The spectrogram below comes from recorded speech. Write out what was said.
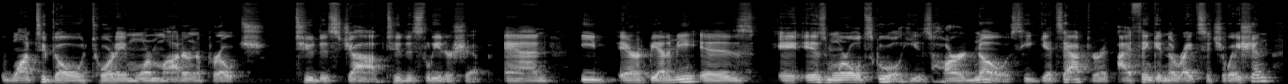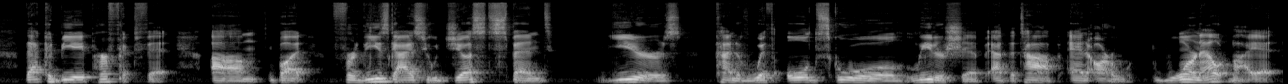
want to go toward a more modern approach to this job, to this leadership, and e- Eric Bieniemy is is more old school. He is hard nosed. He gets after it. I think in the right situation, that could be a perfect fit. Um, but for these guys who just spent years kind of with old school leadership at the top and are worn out by it,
